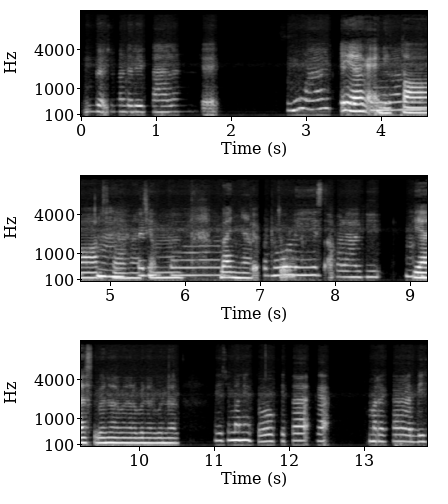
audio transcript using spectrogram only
nggak cuma dari talent kayak semua iya dari kayak orang, editor Hmm, segala macam banyak kayak tuh. penulis apalagi. Mm-mm. yes benar benar benar benar. Ya cuman itu kita kayak mereka lebih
